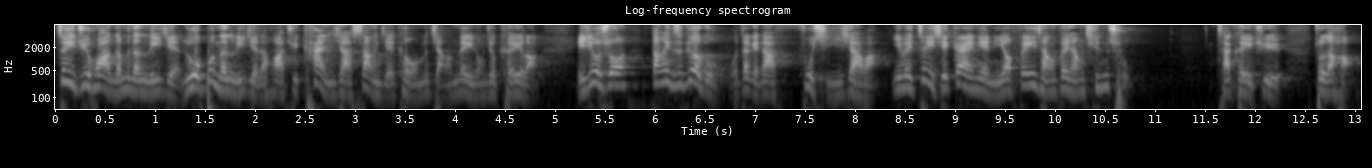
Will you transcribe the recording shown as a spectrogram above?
这一句话能不能理解？如果不能理解的话，去看一下上一节课我们讲的内容就可以了。也就是说，当一只个股，我再给大家复习一下吧，因为这些概念你要非常非常清楚，才可以去做得好。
